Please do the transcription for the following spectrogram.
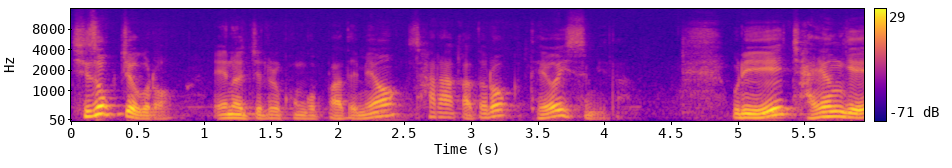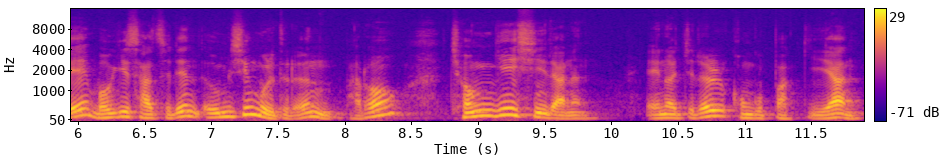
지속적으로 에너지를 공급받으며 살아가도록 되어 있습니다. 우리 자연계의 먹이 사슬인 음식물들은 바로 전기신이라는 에너지를 공급받기 위한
